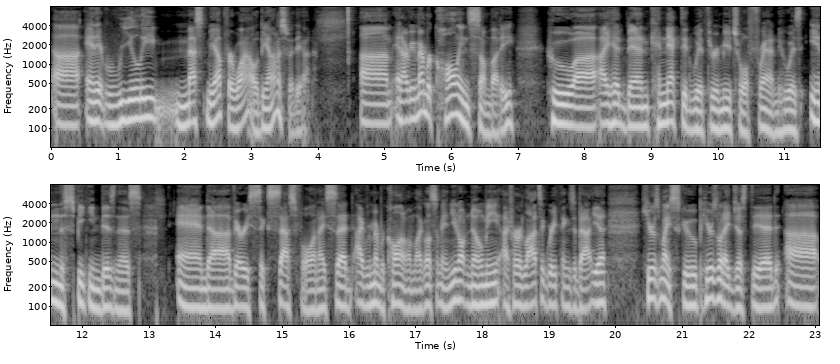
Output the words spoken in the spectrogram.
Uh, and it really messed me up for a while, to be honest with you. Um, and I remember calling somebody who uh, I had been connected with through a mutual friend who was in the speaking business and uh, very successful. And I said, I remember calling him. I'm like, listen, man, you don't know me. I've heard lots of great things about you. Here's my scoop. Here's what I just did. Uh,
